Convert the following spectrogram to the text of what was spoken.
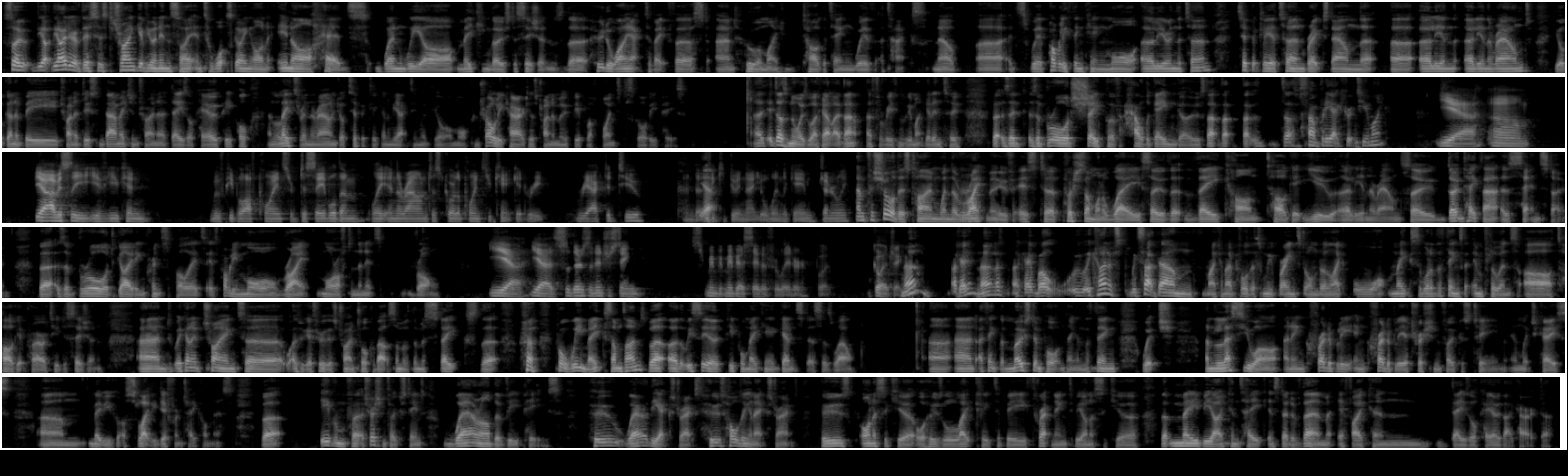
so the the idea of this is to try and give you an insight into what's going on in our heads when we are making those decisions. The who do I activate first, and who am I targeting with attacks? Now, uh, it's we're probably thinking more earlier in the turn. Typically, a turn breaks down that uh, early in early in the round, you're going to be trying to do some damage and trying to daze or KO people, and later in the round, you're typically going to be acting with your more controlly characters, trying to move people off points to score VPs. Uh, it doesn't always work out like that, uh, for reasons we might get into. But as a as a broad shape of how the game goes, that that that does that sound pretty accurate to you, Mike? Yeah, um, yeah. Obviously, if you can move people off points or disable them late in the round to score the points you can't get re- reacted to, and uh, yeah. if you keep doing that, you'll win the game generally. And for sure, there's time when the mm. right move is to push someone away so that they can't target you early in the round. So don't take that as set in stone, but as a broad guiding principle, it's it's probably more right more often than it's wrong. Yeah, yeah. So there's an interesting. Maybe maybe I save it for later, but go ahead, Jake. No, Okay, no, okay. Well, we kind of we sat down, Mike and I, before this, and we brainstormed on like what makes what are the things that influence our target priority decision, and we're going to trying to as we go through this try and talk about some of the mistakes that well we make sometimes, but uh, that we see uh, people making against us as well. Uh, and I think the most important thing, and the thing which unless you are an incredibly, incredibly attrition focused team, in which case um, maybe you've got a slightly different take on this. But even for attrition focused teams, where are the VPs? Who, where are the extracts? Who's holding an extract? Who's on a secure or who's likely to be threatening to be on a secure that maybe I can take instead of them if I can daze or KO that character?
